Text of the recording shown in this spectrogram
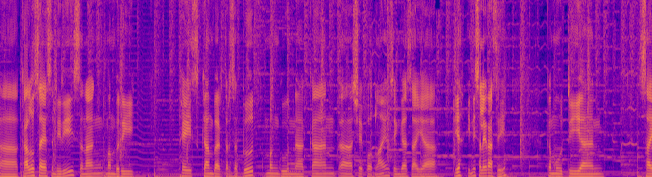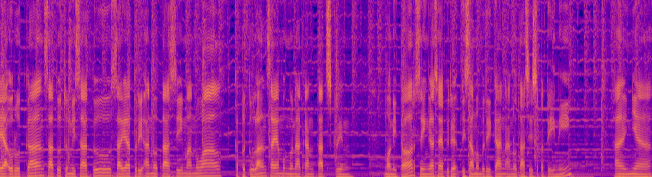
Uh, kalau saya sendiri senang memberi paste gambar tersebut menggunakan uh, shape outline sehingga saya ya ini selera sih. Kemudian saya urutkan satu demi satu, saya beri anotasi manual. Kebetulan saya menggunakan touchscreen monitor sehingga saya bisa memberikan anotasi seperti ini. Hanya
